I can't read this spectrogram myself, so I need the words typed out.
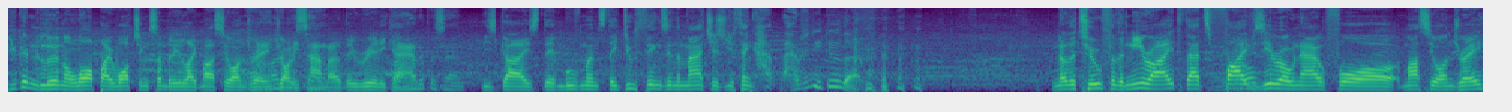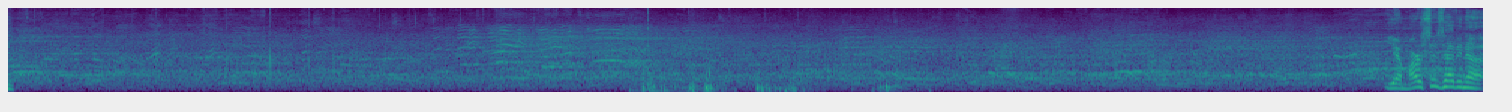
you can learn a lot by watching somebody like Marcio Andre and Johnny Tama. They really can. 100%. These guys, their movements, they do things in the matches. You think, how, how did he do that? Another two for the knee right. That's 5 0 now for Marcio Andre. Yeah, Marcio's having a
